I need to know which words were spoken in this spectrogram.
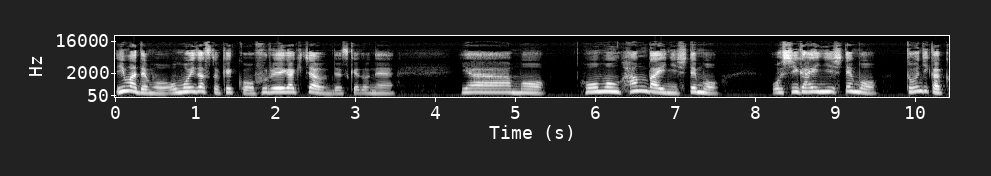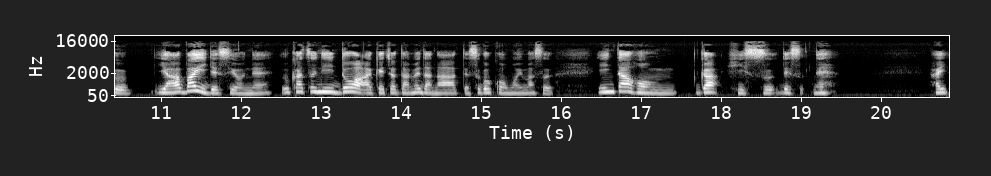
今でも思い出すと結構震えが来ちゃうんですけどね。いやーもう訪問販売にしても押し買いにしてもとにかくやばいですよね。うかつにドア開けちゃダメだなってすごく思います。インターホンが必須ですね。はい。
